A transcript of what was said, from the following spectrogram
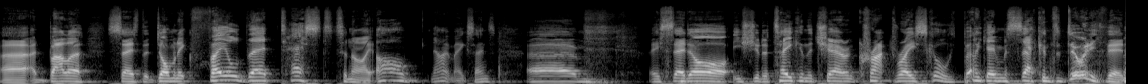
Uh, and Balor says that Dominic failed their test tonight. Oh, now it makes sense. Um, they said, oh, he should have taken the chair and cracked Rey's skull. He barely gave him a second to do anything.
